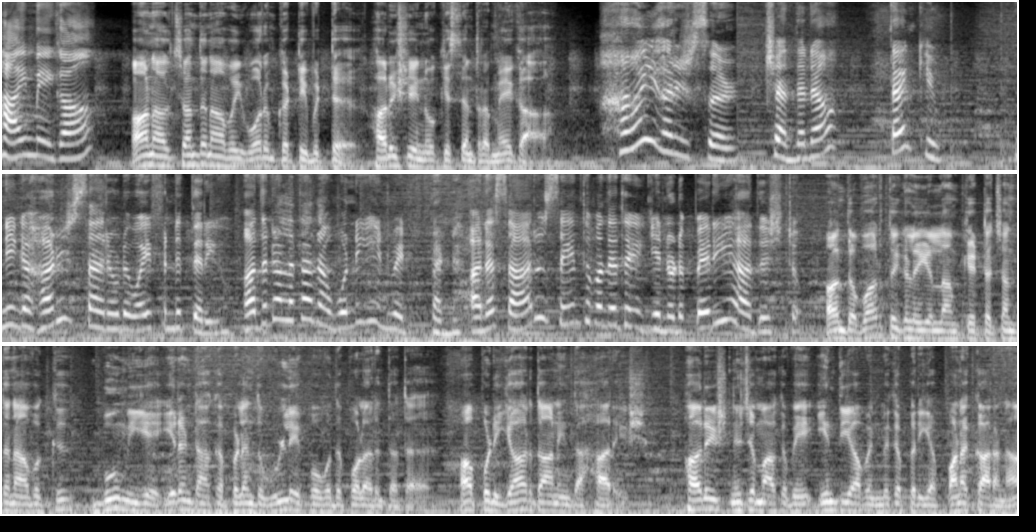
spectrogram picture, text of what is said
ஹாய் மேகா. ஆனால் சந்தனாவை ஓரம் கட்டிவிட்டு ஹரிஷை நோக்கி சென்ற Megha hi Harish sir Chandana thank you நீங்க ஹரிஷ் சாரோட ஒய்ஃப்னு தெரியும். அதனால தான் நான் உன்னையும் இன்வைட் பண்ணேன். ஆனா சாரும் சேர்ந்து வந்தது என்னோட பெரிய அதிர்ஷ்டம். அந்த வார்த்தைகளை எல்லாம் கேட்ட சந்தனாவுக்கு பூமியே இரண்டாக பிளந்து உள்ளே போவது போல இருந்தது. அப்படி யார்தான் இந்த ஹரிஷ்? ஹரிஷ் நிஜமாகவே இந்தியாவின் மிகப்பெரிய பணக்காரனா?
